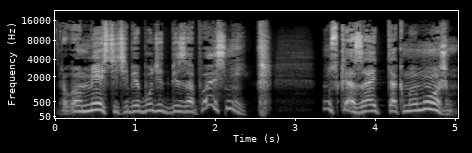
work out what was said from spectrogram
В другом месте тебе будет безопасней? Ну, сказать так мы можем.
